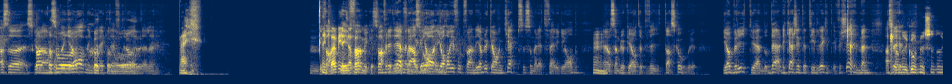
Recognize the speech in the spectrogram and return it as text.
Alltså, skulle han på begravning direkt 17 år. efteråt eller? Nej, Mm. Det är, Inte fan, vad jag vet det är för mycket svart För det är det, men en alltså jag, jag har ju fortfarande, jag brukar ha en keps som är rätt färgglad. mm. Eh, Och sen brukar jag ha typ vita skor. Jag bryter ju ändå där. Det kanske inte är tillräckligt i och för sig men alltså, kan du gå med sina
